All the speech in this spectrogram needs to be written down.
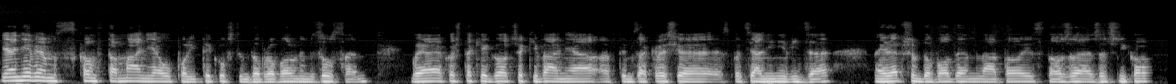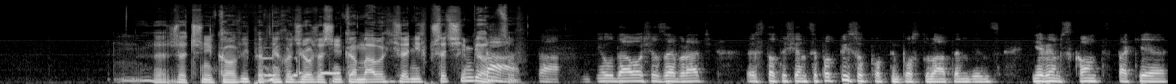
Ja nie wiem skąd ta mania u polityków z tym dobrowolnym ZUS-em, bo ja jakoś takiego oczekiwania w tym zakresie specjalnie nie widzę. Najlepszym dowodem na to jest to, że rzecznikowi rzecznikowi. Pewnie chodzi o rzecznika małych i średnich tak, przedsiębiorców. tak, nie udało się zebrać 100 tysięcy podpisów pod tym postulatem, więc nie wiem skąd takie,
